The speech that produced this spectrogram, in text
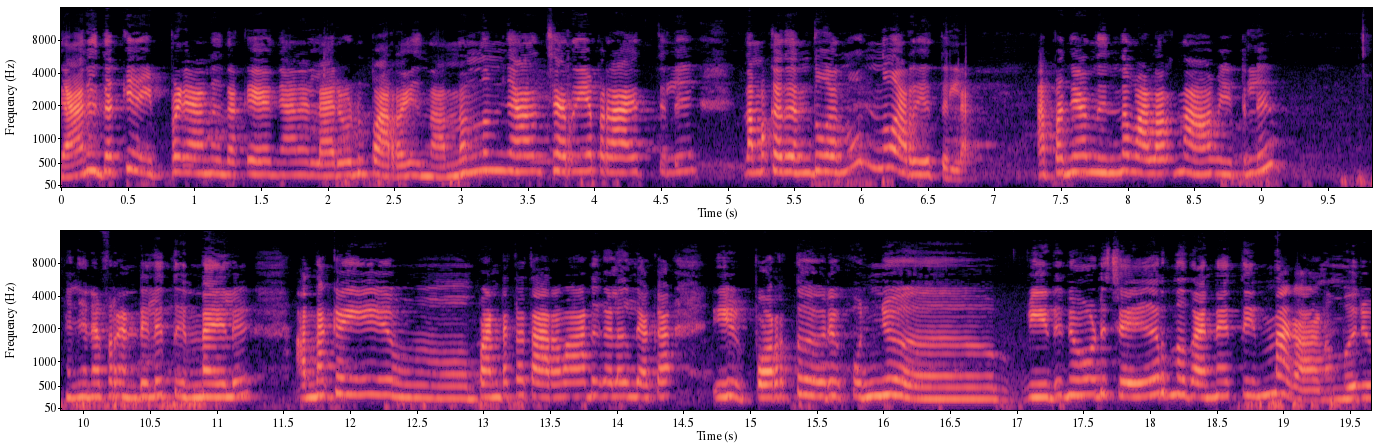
ഞാൻ ഇതൊക്കെ ഇപ്പോഴാണ് ഇതൊക്കെ ഞാൻ എല്ലാവരോടും പറയുന്നത്. അന്നൊന്നും ഞാൻ ചെറിയ പ്രായത്തിൽ നമുക്കത് എന്തുവാന്നും ഒന്നും അറിയത്തില്ല. അപ്പം ഞാൻ നിന്ന് വളർന്ന ആ വീട്ടിൽ ഇങ്ങനെ ഫ്രണ്ടിൽ തിണ്ണയിൽ അന്നൊക്കെ ഈ പണ്ടത്തെ തറവാടുകളിലൊക്കെ ഈ പുറത്ത് ഒരു കുഞ്ഞു വീടിനോട് ചേർന്ന് തന്നെ തിണ്ണ കാണും. ഒരു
